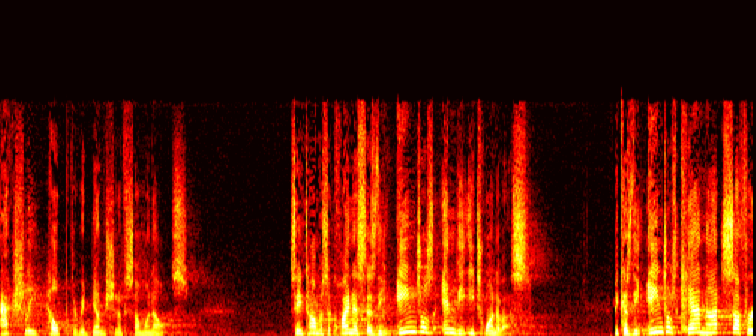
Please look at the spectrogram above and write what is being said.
actually help the redemption of someone else. St. Thomas Aquinas says the angels envy each one of us. Because the angels cannot suffer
